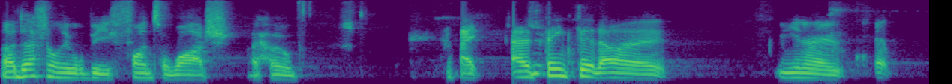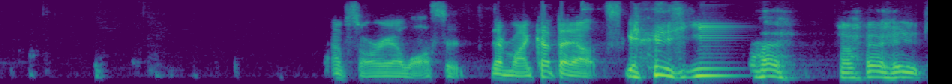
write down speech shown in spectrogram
uh, definitely will be fun to watch. I hope. I I think that uh, you know. I'm sorry, I lost it. Never mind. Cut that out. All right.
